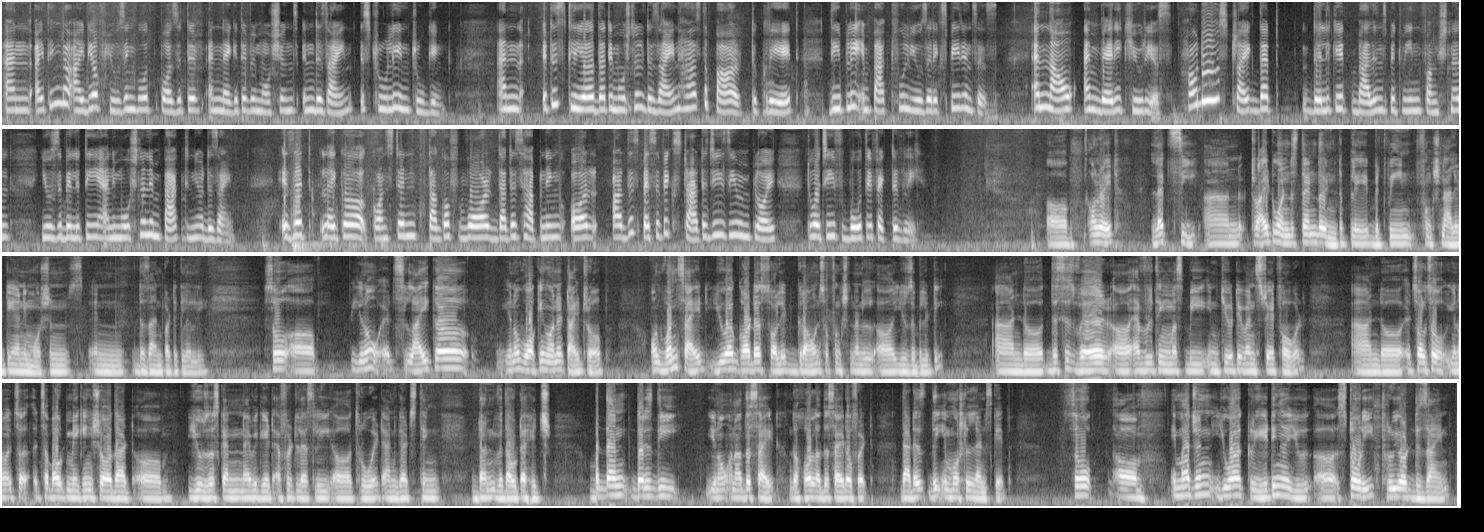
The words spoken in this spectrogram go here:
And I think the idea of using both positive and negative emotions in design is truly intriguing. And it is clear that emotional design has the power to create deeply impactful user experiences. And now I'm very curious how do you strike that delicate balance between functional usability and emotional impact in your design? Is it like a constant tug of war that is happening, or are there specific strategies you employ to achieve both effectively? uh, all right. Let's see and try to understand the interplay between functionality and emotions in design particularly. So uh, you know it's like a you know walking on a tightrope. On one side you have got a solid grounds of functional uh, usability and uh, this is where uh, everything must be intuitive and straightforward. And uh, it's also you know it's a, it's about making sure that um, users can navigate effortlessly uh, through it and gets thing done without a hitch. But then there is the you know another side the whole other side of it that is the emotional landscape. So um, imagine you are creating a uh, story through your design,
